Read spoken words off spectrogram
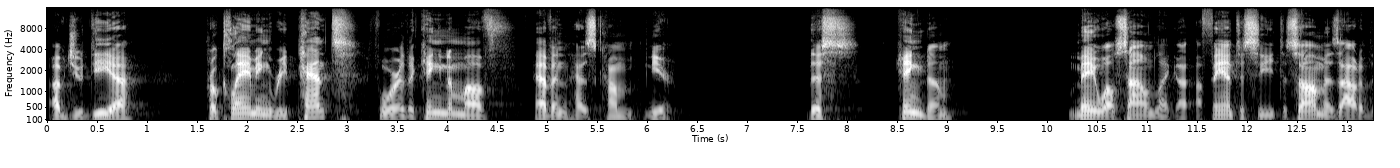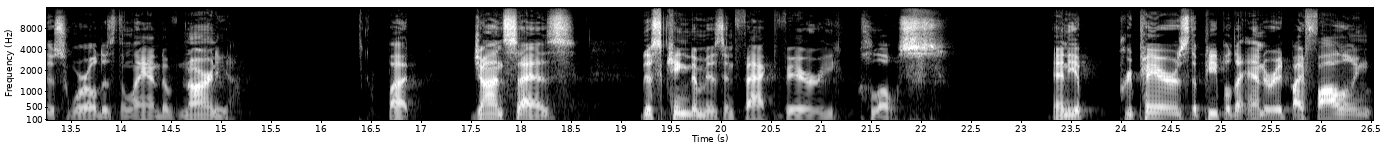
of Judea, proclaiming, Repent, for the kingdom of heaven has come near. This kingdom may well sound like a, a fantasy to some, as out of this world as the land of Narnia. But John says this kingdom is, in fact, very close and he prepares the people to enter it by following,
